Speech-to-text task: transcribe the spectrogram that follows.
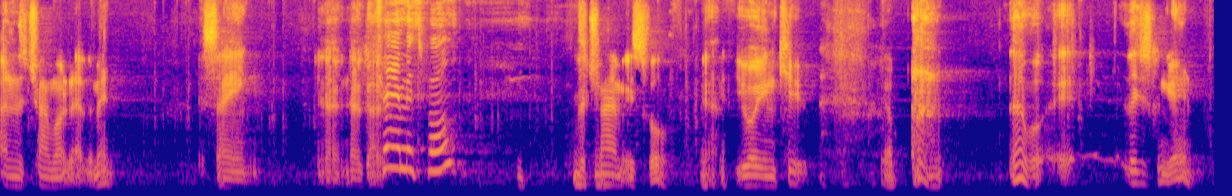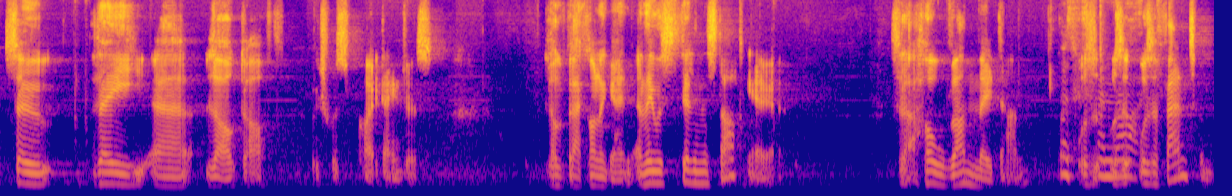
and the tram won't let them in. It's saying, you know, no go. Tram is full. The tram is full. Yeah, you're in queue. Yep. no, well, it, they just couldn't get in. So they uh, logged off, which was quite dangerous. Logged back on again, and they were still in the starting area. So that whole run they'd done Was was for was a, was a phantom.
